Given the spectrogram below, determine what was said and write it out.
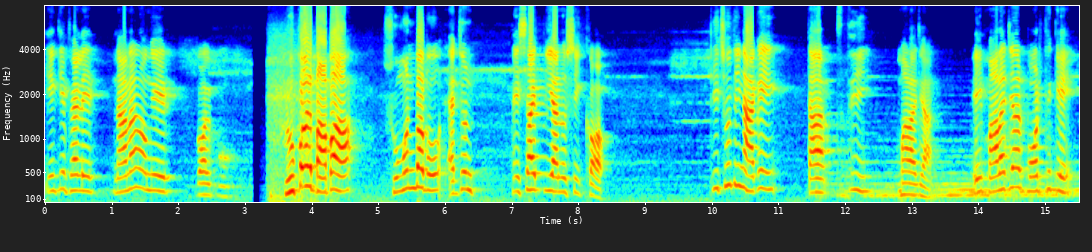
এঁকে ফেলে নানা রঙের গল্প। রূপার বাবা সুমনবাবু একজন পেশায় পিয়ানো শিক্ষক। কিছুদিন আগেই তার স্ত্রী মারা যান। এই মারা যাওয়ার পর থেকে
